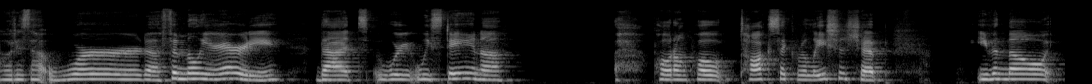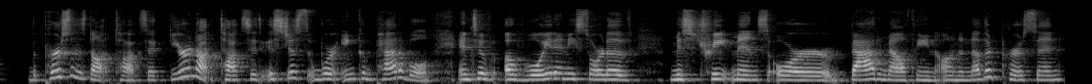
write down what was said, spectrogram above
what is that word? Uh, familiarity. That we we stay in a quote unquote toxic relationship, even though the person's not toxic, you're not toxic. It's just we're incompatible. And to avoid any sort of mistreatments or bad mouthing on another person,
